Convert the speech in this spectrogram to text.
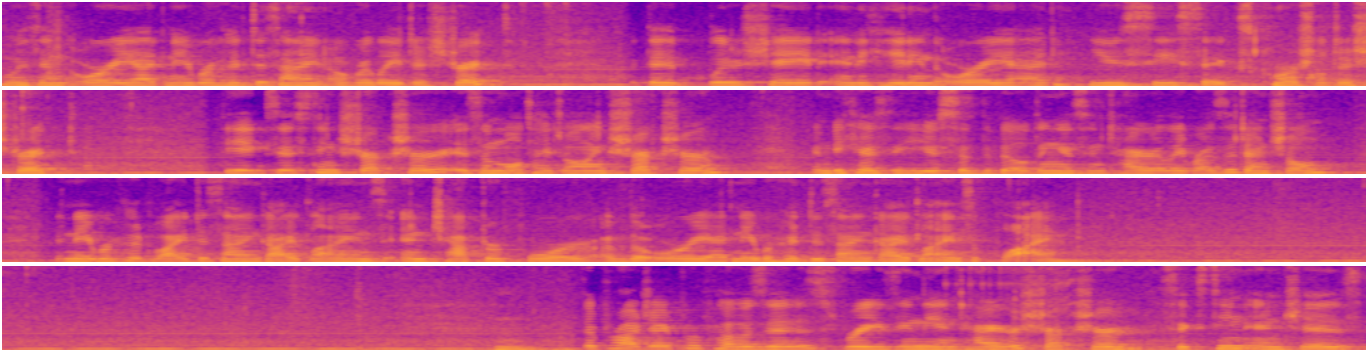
within the Oread Neighborhood Design Overlay District, with the blue shade indicating the Oread UC6 Commercial District. The existing structure is a multi-dwelling structure, and because the use of the building is entirely residential, the neighborhood-wide design guidelines in Chapter 4 of the Oread Neighborhood Design Guidelines apply. The project proposes raising the entire structure 16 inches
